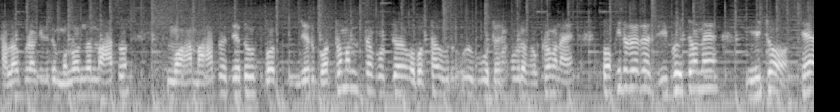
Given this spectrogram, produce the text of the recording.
চালকগৰাকী যিটো মনোৰঞ্জন মাহাতো মহা- মাহাতো যিহেতু যিহেতু বৰ্তমান যে অৱস্থা উদ্ধাৰ কৰিবলৈ সক্ষম নাই। প্ৰকৃততে জীৱজনে মৃত সেয়া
